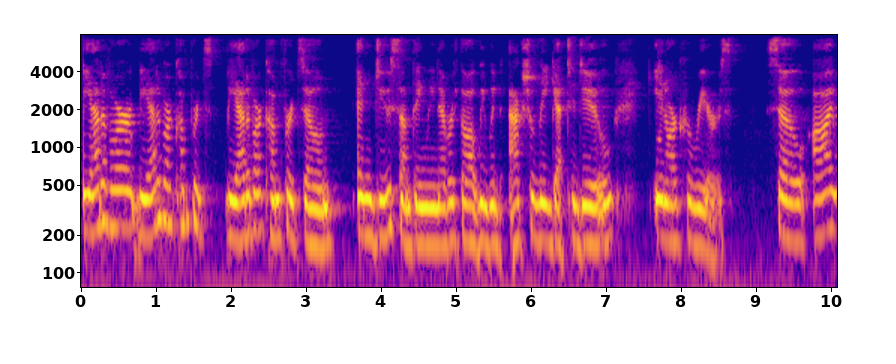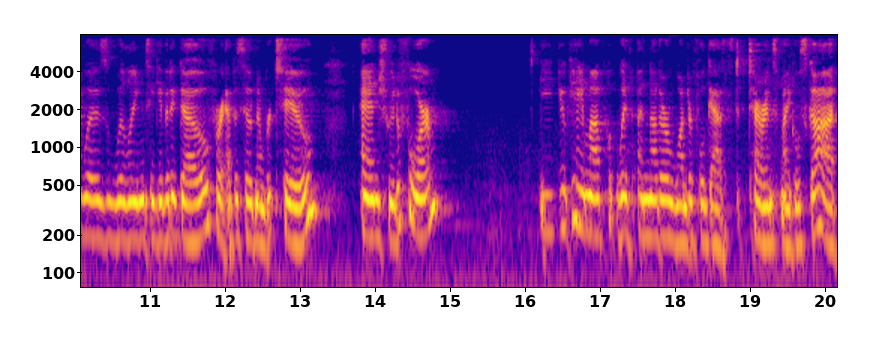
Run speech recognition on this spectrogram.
be out of our be out of our comfort be out of our comfort zone and do something we never thought we would actually get to do in our careers. So I was willing to give it a go for episode number 2 and true to form, you came up with another wonderful guest, Terrence Michael Scott,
